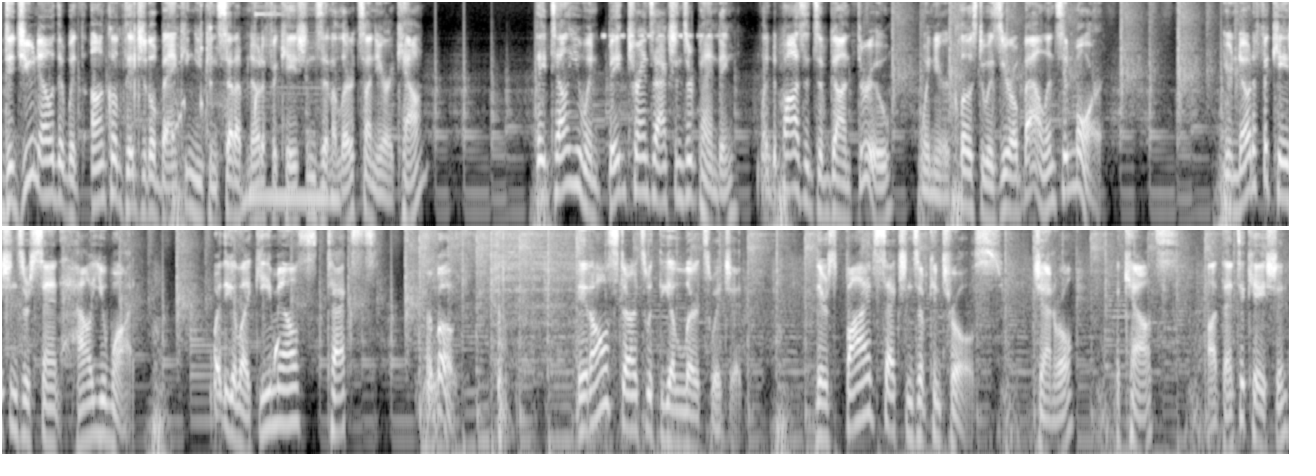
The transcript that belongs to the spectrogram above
Did you know that with Uncle Digital Banking you can set up notifications and alerts on your account? They tell you when big transactions are pending, when deposits have gone through, when you're close to a zero balance, and more. Your notifications are sent how you want, whether you like emails, texts, or both. It all starts with the Alerts widget. There's five sections of controls, General, Accounts, Authentication,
